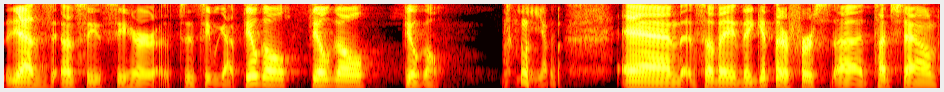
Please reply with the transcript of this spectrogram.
yeah. let's- let's see. See here. Let's see. We got field goal, field goal, field goal, yep. and so they they get their first uh, touchdown.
